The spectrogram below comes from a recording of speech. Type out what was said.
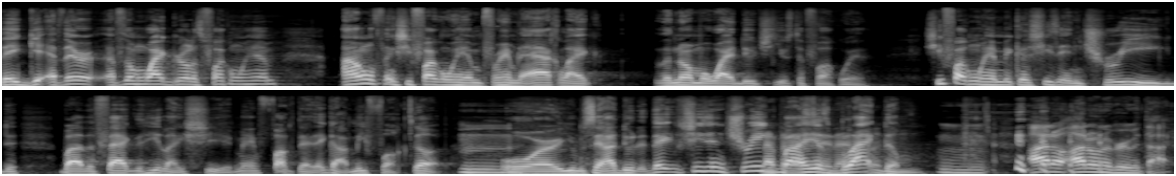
they get if they're if some white girl is fucking with him. I don't think she fucking with him for him to act like the normal white dude she used to fuck with. She fucking with him because she's intrigued by the fact that he like shit, man. Fuck that. They got me fucked up. Mm. Or you know saying I do that. They, she's intrigued I by his that, but- blackdom. Mm, I don't. I don't agree with that.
